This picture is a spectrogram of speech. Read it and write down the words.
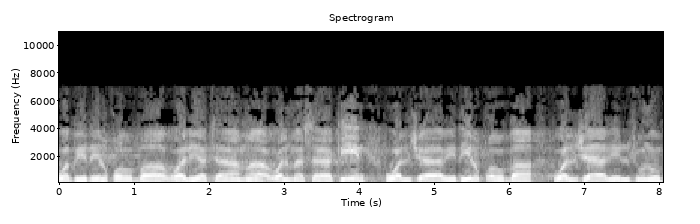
وبذي القربى واليتامى والمساكين والجار ذي القربى والجار الجنب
